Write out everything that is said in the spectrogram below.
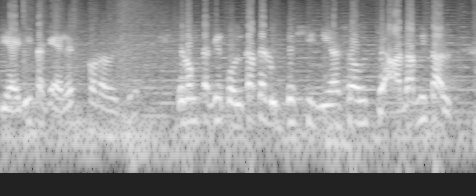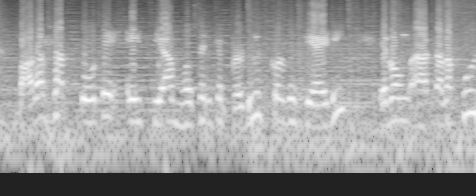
সিআইডি তাকে অ্যারেস্ট করা হয়েছে এবং তাকে কলকাতার উদ্দেশ্যে নিয়ে আসা হচ্ছে। আগামীকাল বারাসাত কোর্টে এই সিয়াম হোসেনকে প্রডিউস করবে সিআইডি এবং তারা ফুল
